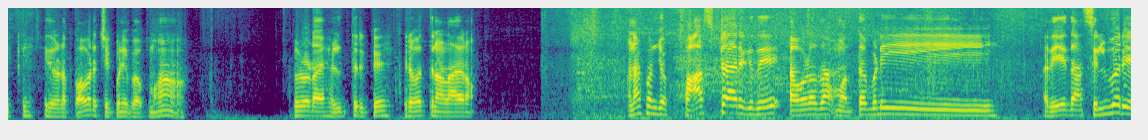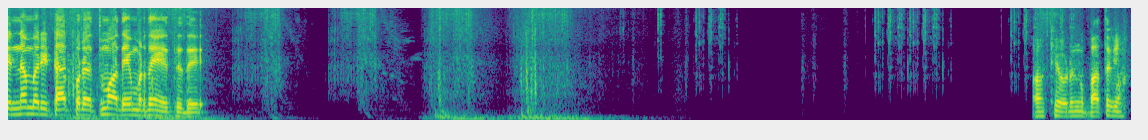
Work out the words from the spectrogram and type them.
ஓகே இதோட பவரை செக் பண்ணி பார்ப்போமா? இதோட ஹெல்த் இருக்குது இருபத்தி நாலாயிரம். ஆனால் கொஞ்சம் ஃபாஸ்ட்டாக இருக்குது. அவ்வளோதான் மற்றபடி அதே தான் சில்வர் என்ன மாதிரி டாப்பர் ஏற்றுமோ அதே மாதிரி தான் ஏற்றுது ஓகே விடுங்க பார்த்துக்கலாம்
